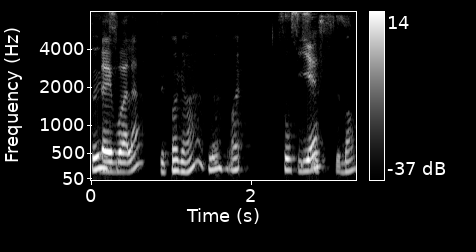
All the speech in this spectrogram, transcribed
ben voilà. C'est pas grave, là. Ouais. yes. C'est bon.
